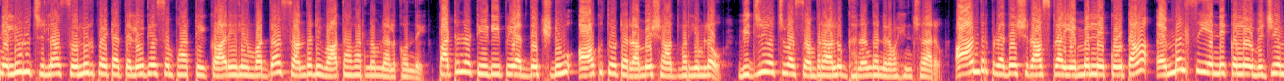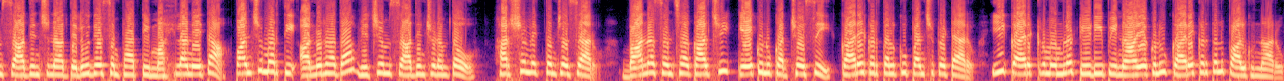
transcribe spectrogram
నెల్లూరు జిల్లా సూలూరుపేట తెలుగుదేశం పార్టీ కార్యాలయం వద్ద సందడి వాతావరణం నెలకొంది. పట్టణ టీడీపీ అధ్యక్షుడు ఆకుతోట రమేష్ ఆధ్వర్యంలో విజయోత్సవ సంబరాలు ఘనంగా నిర్వహించారు. ఆంధ్రప్రదేశ్ రాష్ట్ర ఎమ్మెల్యే కోట ఎమ్మెల్సీ ఎన్నికల్లో విజయం సాధించిన తెలుగుదేశం పార్టీ మహిళా నేత పంచమర్తి అనురాధ విజయం సాధించడంతో హర్షం వ్యక్తం చేశారు. బాణాసంచా కాల్చి కేకును కట్ చేసి కార్యకర్తలకు పంచిపెట్టారు. ఈ కార్యక్రమంలో టీడీపీ నాయకులు కార్యకర్తలు పాల్గొన్నారు.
